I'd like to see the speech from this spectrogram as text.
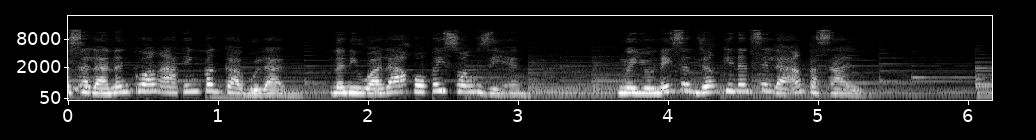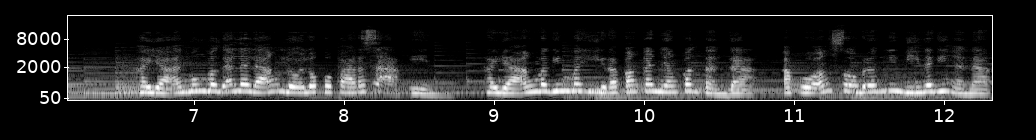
Kasalanan ko ang aking pagkabulag. Naniwala ako kay Song Zien. Ngayon ay sadyang kinansela ang kasal. Hayaan mong mag-alala ang lolo ko para sa akin. Hayaang maging mahirap ang kanyang pagtanda. Ako ang sobrang hindi naging anak.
